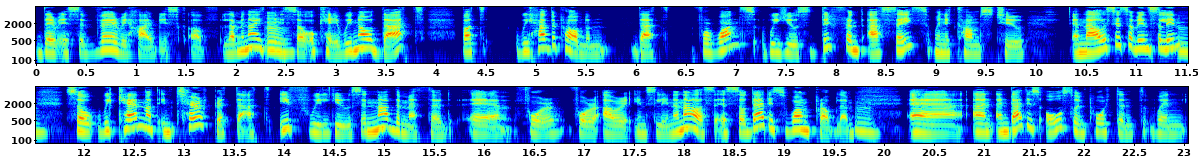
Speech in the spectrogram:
there is a very high risk of laminitis. So okay, we know that, but we have the problem that for once we use different assays when it comes to analysis of insulin. So we cannot interpret that if we use another method uh, for for our insulin analysis. So that is one problem. Uh, and and that is also important when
